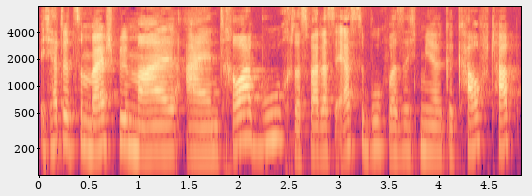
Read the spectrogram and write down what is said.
Ich hatte zum Beispiel mal ein Trauerbuch, das war das erste Buch, was ich mir gekauft habe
